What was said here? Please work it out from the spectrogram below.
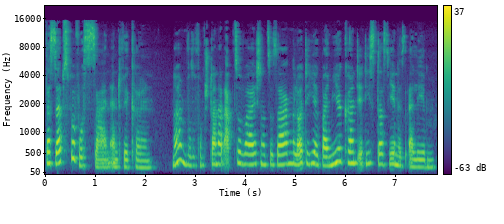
das Selbstbewusstsein entwickeln. Ne? So vom Standard abzuweichen und zu sagen, Leute, hier bei mir könnt ihr dies, das, jenes erleben.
